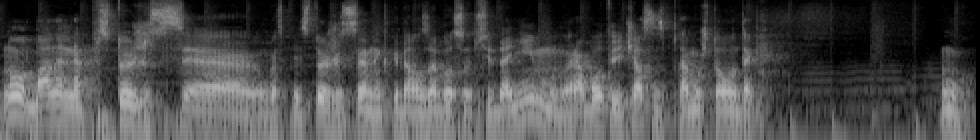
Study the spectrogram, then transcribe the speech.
Ну, банально, с той же, с, э, господи, с той же сцены, когда он забыл свой псевдоним, работает в частности, потому что он так... Ну,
